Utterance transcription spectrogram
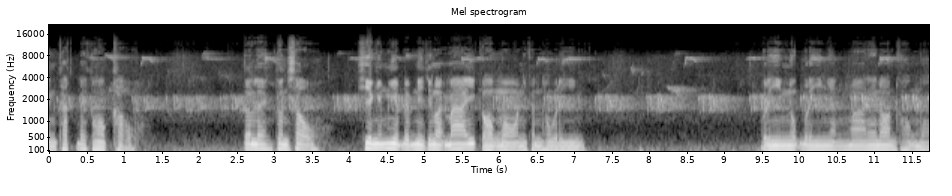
งๆคักได้ของเขาตอนแรงตอนเศร้าเสียงเงียบๆแบบนี้จังหน่อยมาอีกหอกหมอนี่คันเฮาบ่ได้ยิงบ่ได้ยิงนกบ่ได้ยิงหยังมาแน่นอนของหมอ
